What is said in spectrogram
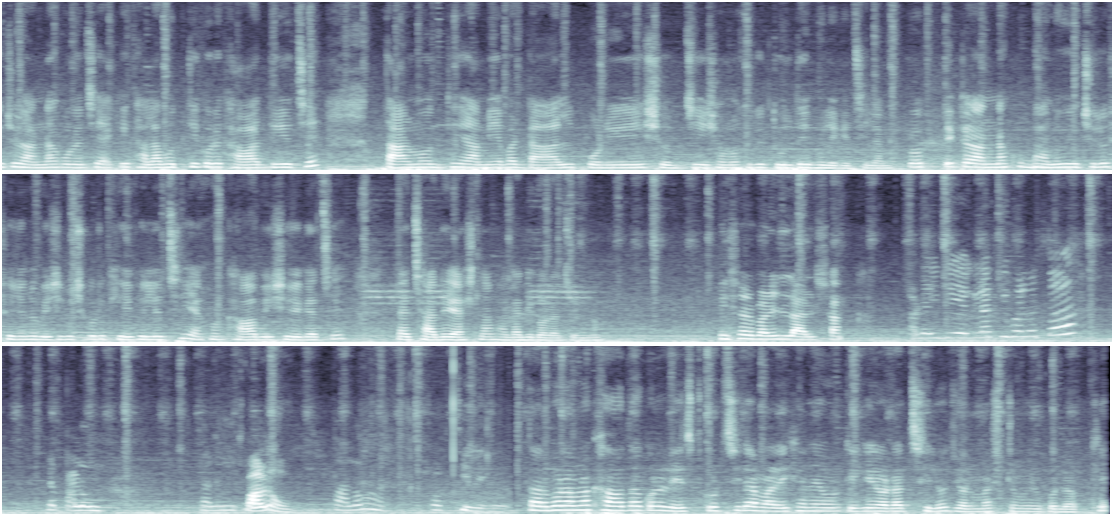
কিছু রান্না করেছে একই থালা ভর্তি করে খাবার দিয়েছে তার মধ্যে আমি আবার ডাল পনিরের সবজি এই সমস্ত কিছু তুলতেই ভুলে গেছিলাম। প্রত্যেকটা রান্না খুব ভালো হয়েছিল সেজন্য বেশি বেশি করে খেয়ে ফেলেছি এখন খাওয়া বেশি হয়ে গেছে তাই ছাদে আসলাম হাঁটাহাঁটি করার জন্য। ঈশার বাড়ির লাল শাক। আর এই যে এগুলা কি বলো তো পালং। পালং পালং? পালং না তারপর আমরা খাওয়া দাওয়া করে রেস্ট করছিলাম আর এখানে ওর কেকের অর্ডার ছিল জন্মাষ্টমীর উপলক্ষে।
